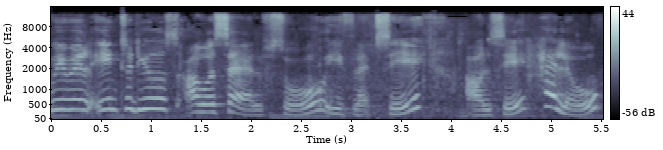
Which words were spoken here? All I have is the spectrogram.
we will introduce ourselves. So, if let's say, I'll say, hello,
